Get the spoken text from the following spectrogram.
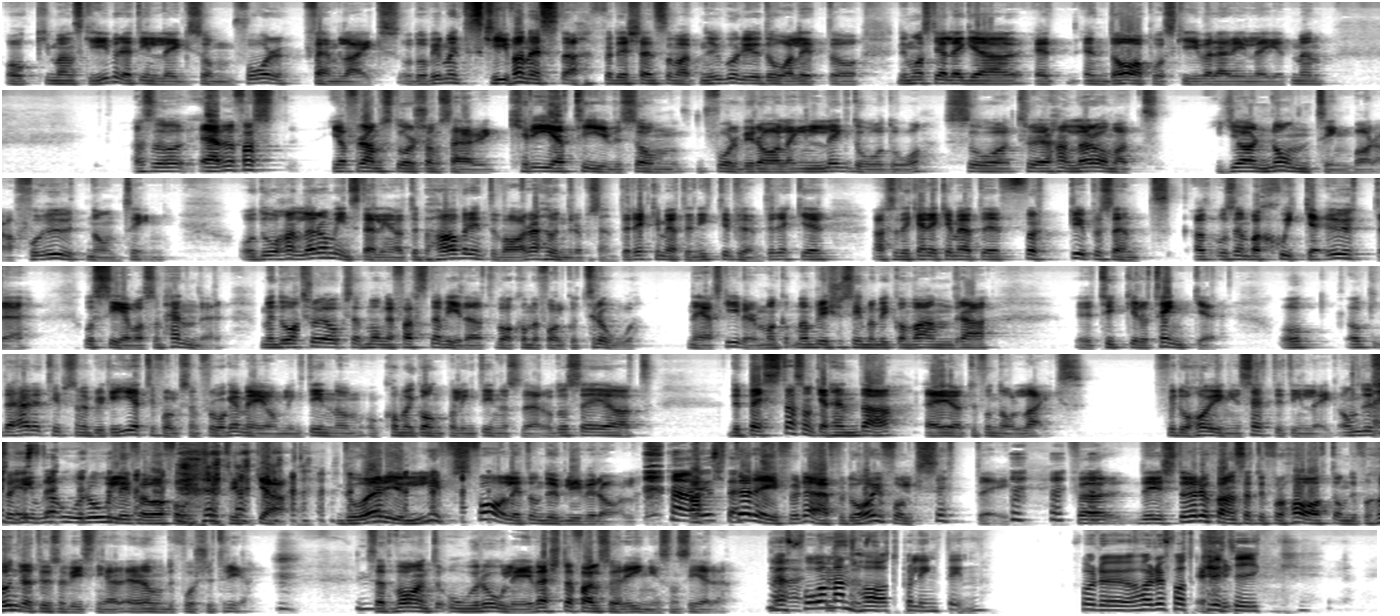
Och man skriver ett inlägg som får fem likes och då vill man inte skriva nästa för det känns som att nu går det ju dåligt och nu måste jag lägga ett, en dag på att skriva det här inlägget. Men alltså även fast jag framstår som så här kreativ som får virala inlägg då och då så tror jag det handlar om att gör någonting bara, få ut någonting. Och då handlar det om inställningen att det behöver inte vara 100 procent. Det räcker med att det är 90 procent. Det räcker Alltså det kan räcka med att det är 40 procent och sen bara skicka ut det. och se vad som händer. Men då tror jag också att många fastnar vid att vad kommer folk att tro när jag skriver? Man, man bryr sig så himla mycket om vad andra eh, tycker och tänker. Och, och det här är ett tips som jag brukar ge till folk som frågar mig om LinkedIn och, och komma igång på LinkedIn och sådär. Och då säger jag att det bästa som kan hända är ju att du får noll likes. För då har ju ingen sett ditt inlägg. Om du är så himla orolig för vad folk ska tycka, då är det ju livsfarligt om du blir viral. Ja, Akta dig för det, för då har ju folk sett dig. För det är större chans att du får hat om du får 100 000 visningar än om du får 23. Så att var inte orolig. I värsta fall så är det ingen som ser det. Men Nej, får man precis. hat på LinkedIn? Får du, har du fått kritik?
